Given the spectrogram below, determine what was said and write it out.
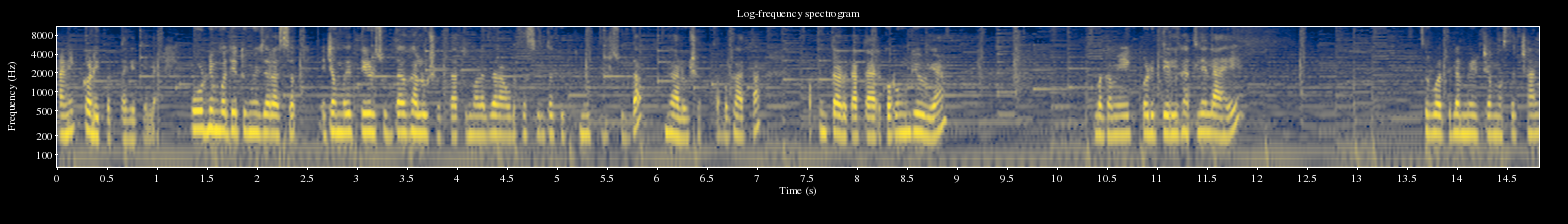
आणि कढीपत्ता घेतलेला आहे. फोडणीमध्ये तुम्ही जर असं याच्यामध्ये तीळसुद्धा घालू शकता. तुम्हाला जर आवडत असेल तर तुम्ही तीळसुद्धा घालू शकता. बघा आता आपण तडका तयार करून घेऊया. बघा मी एक पडी तेल घातलेलं आहे. सुरुवातीला मिरच्या मस्त छान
